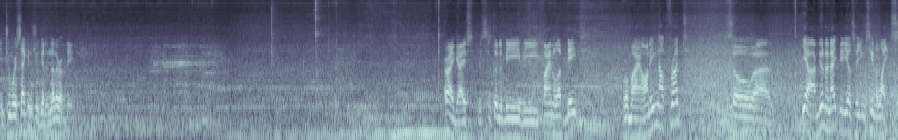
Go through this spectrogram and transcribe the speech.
in two more seconds, you'll get another update. All right, guys, this is going to be the final update for my awning out front. So, uh, yeah, I'm doing a night video so you can see the lights.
